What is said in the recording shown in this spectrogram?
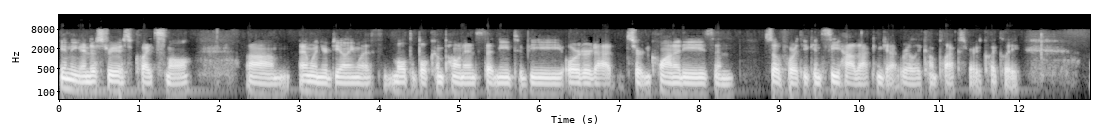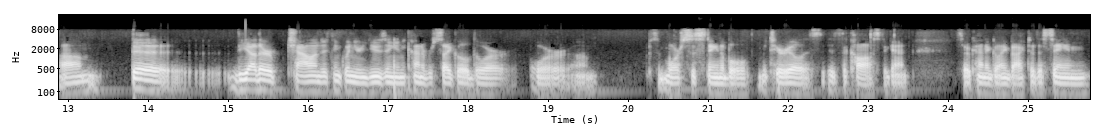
in the industry is quite small um, and when you're dealing with multiple components that need to be ordered at certain quantities and so forth, you can see how that can get really complex very quickly. Um, the the other challenge, I think, when you're using any kind of recycled or or um, more sustainable material is is the cost again. So, kind of going back to the same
